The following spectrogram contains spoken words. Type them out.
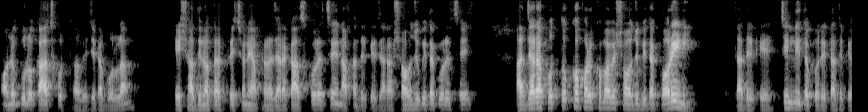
অনেকগুলো কাজ করতে হবে, যেটা বললাম। এই স্বাধীনতার পেছনে আপনারা যারা কাজ করেছেন, আপনাদেরকে যারা সহযোগিতা করেছে, আর যারা প্রত্যক্ষ পরোক্ষভাবে সহযোগিতা করেনি, তাদেরকে চিহ্নিত করে, তাদেরকে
